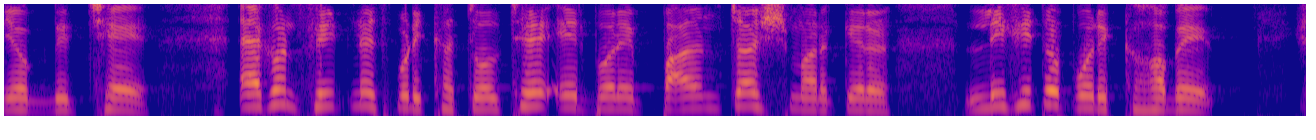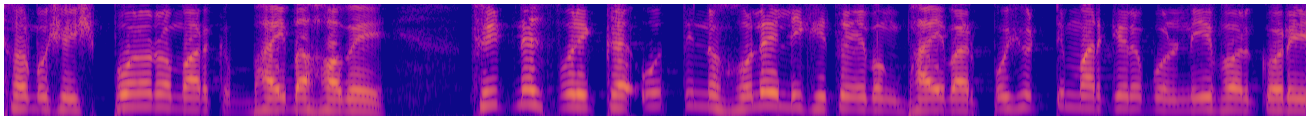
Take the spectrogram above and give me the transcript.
নিয়োগ দিচ্ছে। এখন ফিটনেস পরীক্ষা চলছে, এরপরে পঞ্চাশ মার্কের লিখিত পরীক্ষা হবে। সর্বশেষ পনেরো মার্ক ভাইবা হবে। ফিটনেস পরীক্ষায় উত্তীর্ণ হলে লিখিত এবং ভাইবার পঁয়ষট্টি মার্কের উপর নির্ভর করে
